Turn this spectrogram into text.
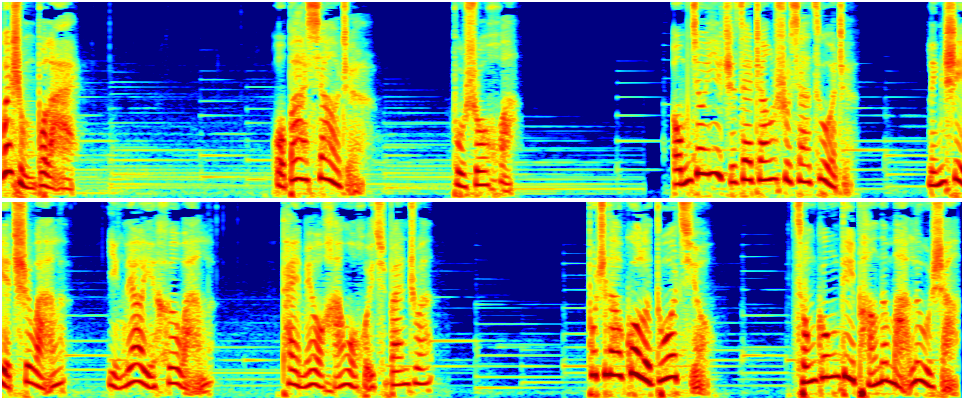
为什么不来？”我爸笑着，不说话。我们就一直在樟树下坐着，零食也吃完了，饮料也喝完了，他也没有喊我回去搬砖。不知道过了多久，从工地旁的马路上。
